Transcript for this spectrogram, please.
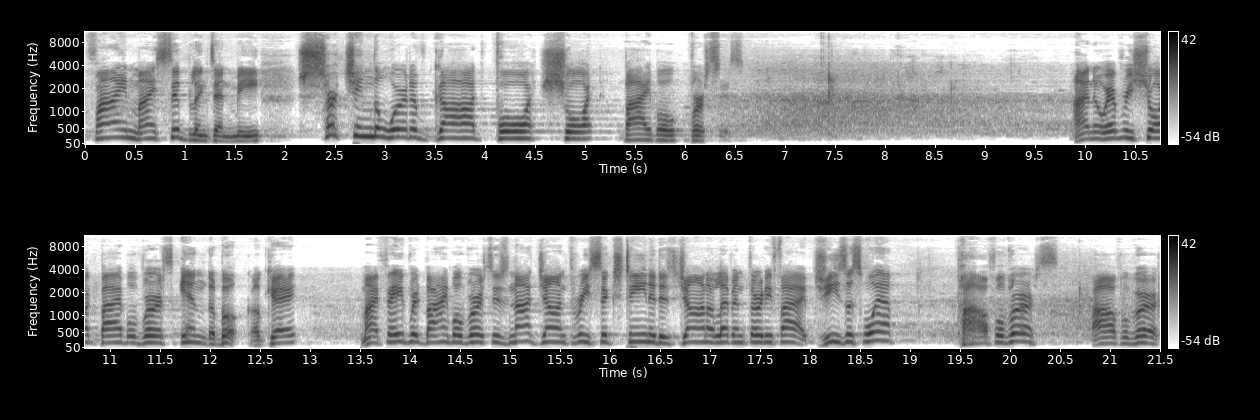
find my siblings and me searching the Word of God for short Bible verses. I know every short Bible verse in the book, okay? My favorite Bible verse is not John 3:16, it is John 11:35. Jesus wept. Powerful verse. Powerful verse.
